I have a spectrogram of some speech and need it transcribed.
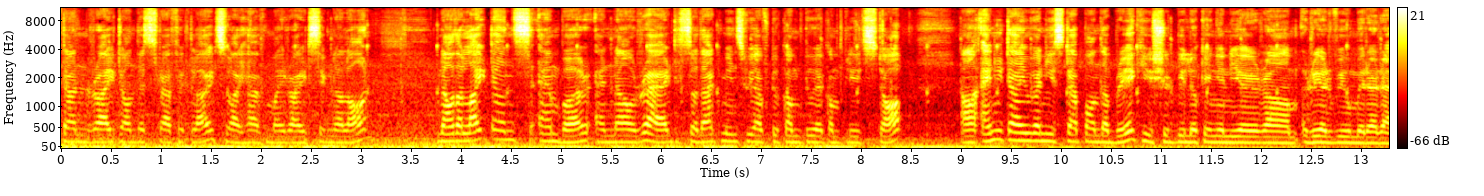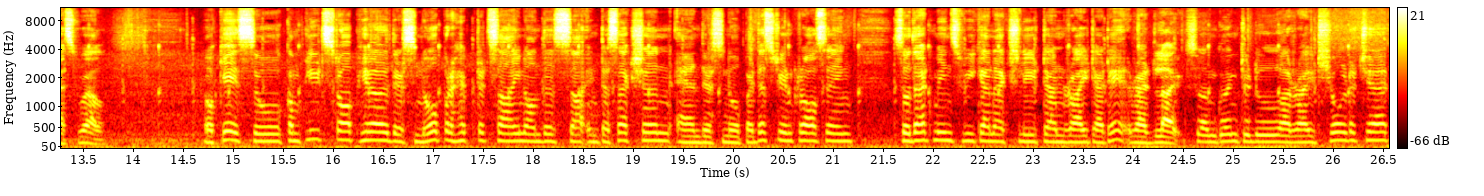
turn right on this traffic light. So I have my right signal on. Now the light turns amber and now red. So that means we have to come to a complete stop. Uh, anytime when you step on the brake you should be looking in your um, rear view mirror as well okay so complete stop here. There's no prohibited sign on this uh, intersection and there's no pedestrian crossing. So that means we can actually turn right at a red light. So i'm going to do a right shoulder check.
